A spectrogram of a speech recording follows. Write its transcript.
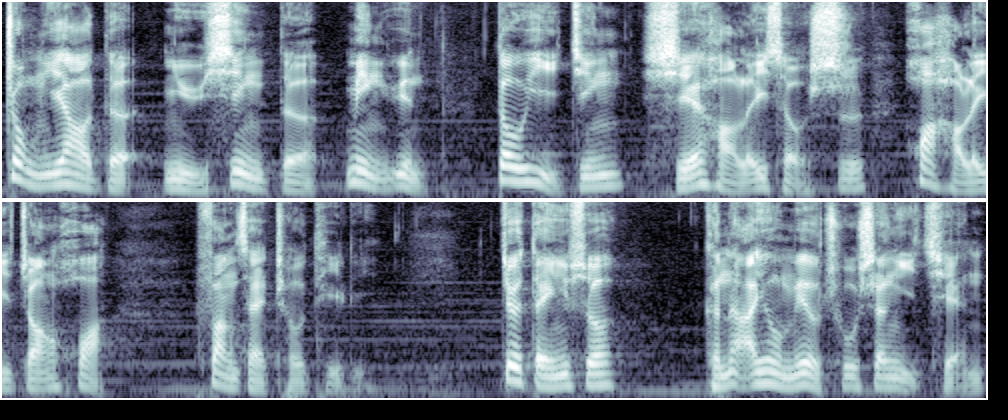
重要的女性的命运，都已经写好了一首诗，画好了一张画，放在抽屉里，就等于说，可能阿勇没有出生以前，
